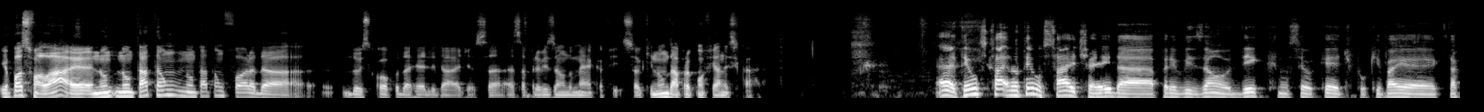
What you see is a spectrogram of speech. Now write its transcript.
Eu posso falar, é, não, não, tá tão, não tá tão fora da, do escopo da realidade essa, essa previsão do McAfee, só que não dá para confiar nesse cara. É, tem um não tem um site aí da previsão, o Dick, não sei o que, tipo, que vai, é, que tá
